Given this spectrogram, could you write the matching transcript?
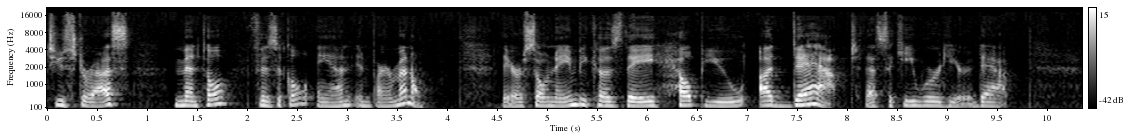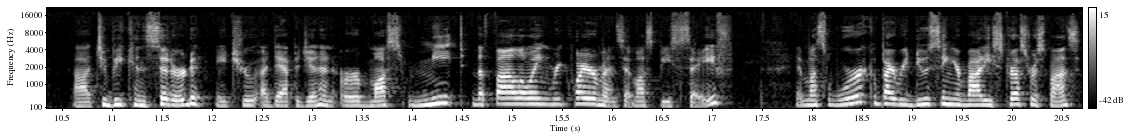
to stress, mental, physical, and environmental. They are so named because they help you adapt. That's the key word here adapt. Uh, to be considered a true adaptogen, an herb must meet the following requirements it must be safe, it must work by reducing your body's stress response,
